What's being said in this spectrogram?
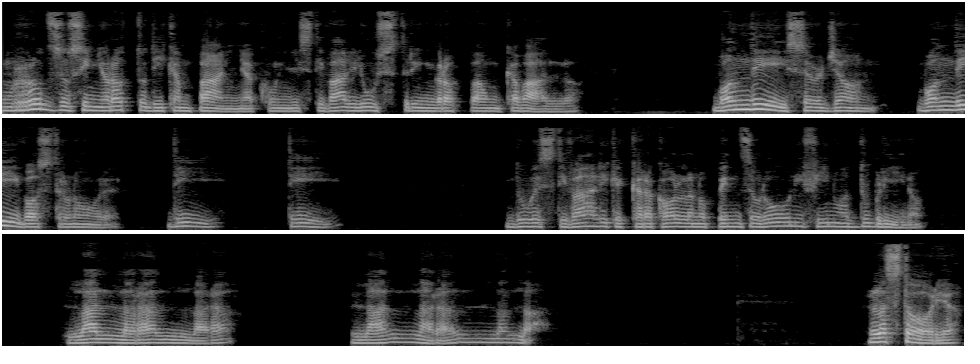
Un rozzo signorotto di campagna con gli stivali lustri ingroppa un cavallo. Buon dì, Sir John, buon dì, vostro onore. Dì, dì. Due stivali che caracollano penzoloni fino a Dublino. Lallarallarà, lallarallallà. La storia,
